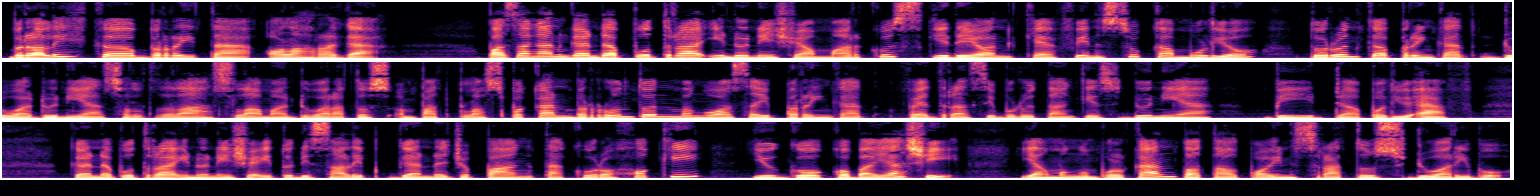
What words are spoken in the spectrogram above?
Beralih ke berita olahraga. Pasangan ganda putra Indonesia Markus Gideon Kevin Sukamulyo turun ke peringkat dua dunia setelah selama 214 pekan beruntun menguasai peringkat Federasi Bulu Tangkis Dunia BWF. Ganda putra Indonesia itu disalip ganda Jepang Takuro Hoki Yugo Kobayashi yang mengumpulkan total poin 102 ribu.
